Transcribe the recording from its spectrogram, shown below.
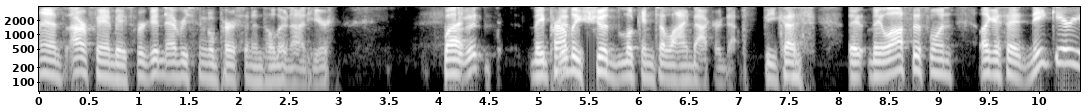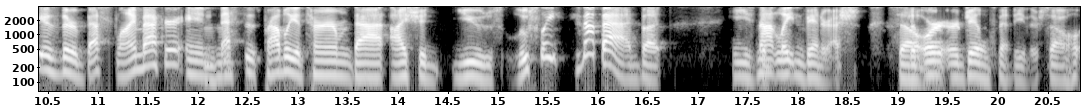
And our fan base, we're getting every single person until they're not here. So But this they probably should look into linebacker depth because they, they lost this one. Like I said, Nate Gerry is their best linebacker, and Mhm. best is probably a term that I should use loosely. He's not bad, but He's not Leighton Vander Esch, so or, or Jaylon Smith either. So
